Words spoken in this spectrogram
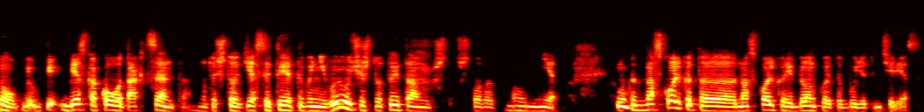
ну, без какого-то акцента. Ну, то есть, что если ты этого не выучишь, то ты там что-то, ну, нет. Ну, насколько-то, насколько ребенку это будет интересно.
